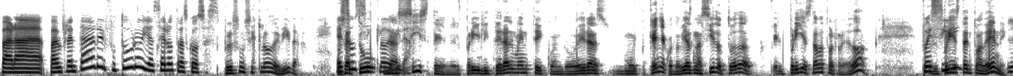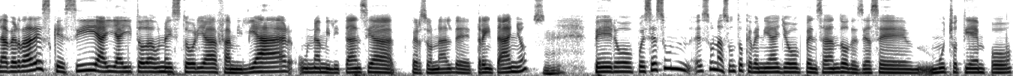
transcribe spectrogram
para, para, enfrentar el futuro y hacer otras cosas. Pero es un ciclo de vida. Es un tú ciclo de naciste en el PRI, literalmente cuando eras muy pequeña, cuando habías nacido, todo el PRI estaba a tu alrededor. Pues el sí, PRI está en tu ADN. La verdad es que sí, hay ahí toda una historia familiar, una militancia personal de 30 años. Pero pues es un, es un asunto que venía yo pensando desde hace mucho tiempo.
